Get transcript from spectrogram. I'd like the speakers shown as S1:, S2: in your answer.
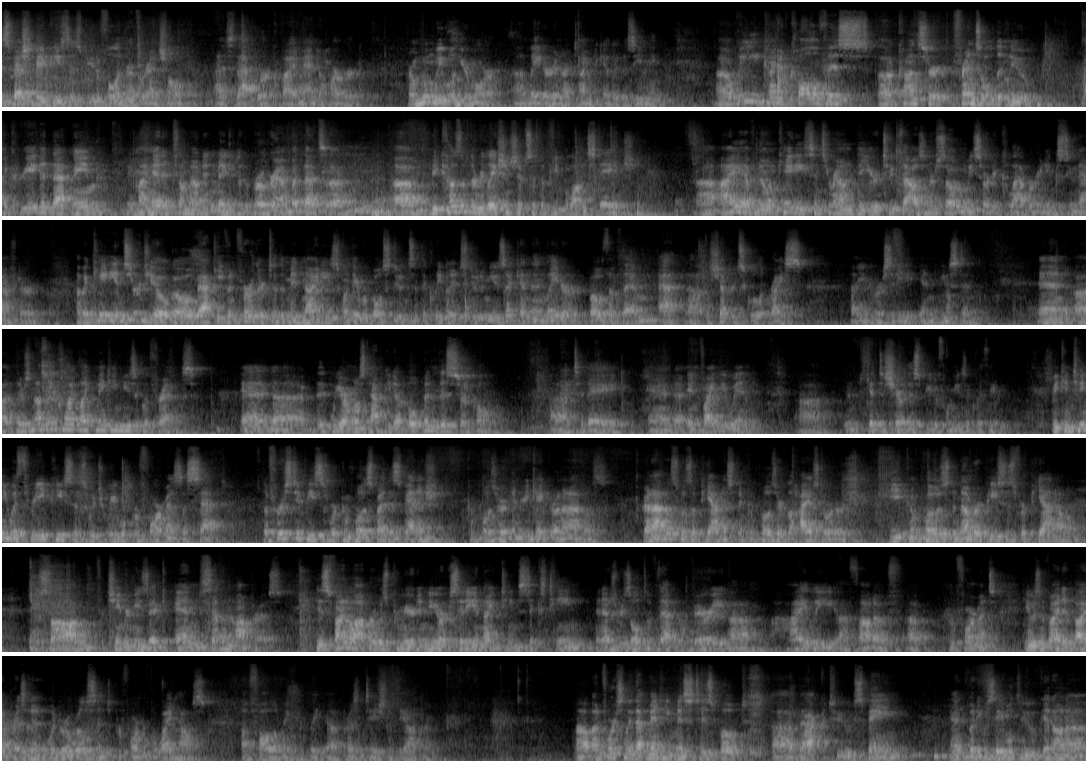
S1: Especially pieces beautiful and reverential as that work by Amanda Harberg, from whom we will hear more uh, later in our time together this evening. Uh, we kind of call this uh, concert Friends Old and New. I created that name in my head. It somehow didn't make it to the program, but that's uh, uh, because of the relationships of the people on stage. Uh, I have known Katie since around the year 2000 or so, and we started collaborating soon after. Uh, but Katie and Sergio go back even further to the mid 90s when they were both students at the Cleveland Institute of Music, and then later, both of them at uh, the Shepherd School at Rice uh, University in Houston. And uh, there's nothing quite like making music with friends. And uh, we are most happy to open this circle today and invite you in and get to share this beautiful music with you. We continue with three pieces which we will perform as a set. The first two pieces were composed by the Spanish composer Enrique Granados. Granados was a pianist and composer of the highest order. He composed a number of pieces for piano, for song, for chamber music, and seven operas. His final opera was premiered in New York City in 1916, and as a result of that very uh, highly uh, thought of uh, performance. He was invited by President Woodrow Wilson to perform at the White House uh, following the uh, presentation of the opera. Uh, unfortunately, that meant he missed his boat uh, back to Spain, and but he was able to get on a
